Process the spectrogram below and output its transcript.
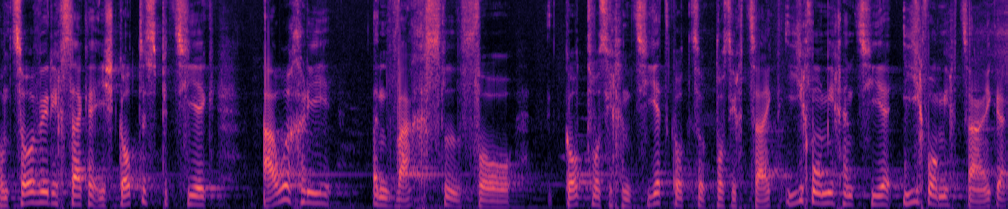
Und so würde ich sagen, ist Gottes Beziehung auch ein bisschen ein Wechsel von Gott, der sich entzieht, Gott, der sich zeigt. Ich will mich entziehen, ich will mich zeigen.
